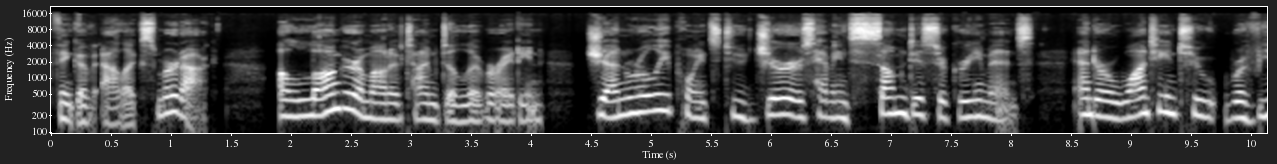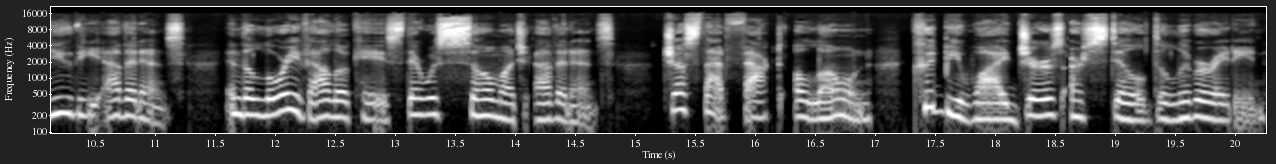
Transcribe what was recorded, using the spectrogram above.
Think of Alex Murdaugh. A longer amount of time deliberating generally points to jurors having some disagreements and are wanting to review the evidence. In the Lori Vallow case, there was so much evidence. Just that fact alone could be why jurors are still deliberating.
